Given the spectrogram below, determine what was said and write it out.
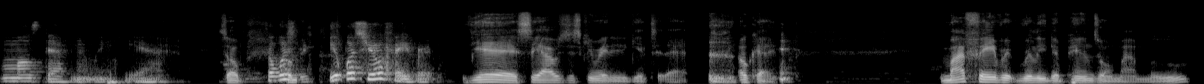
Most definitely, yeah. yeah. So, so what's, me, what's your favorite? Yeah, see, I was just getting ready to get to that. okay. my favorite really depends on my mood.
